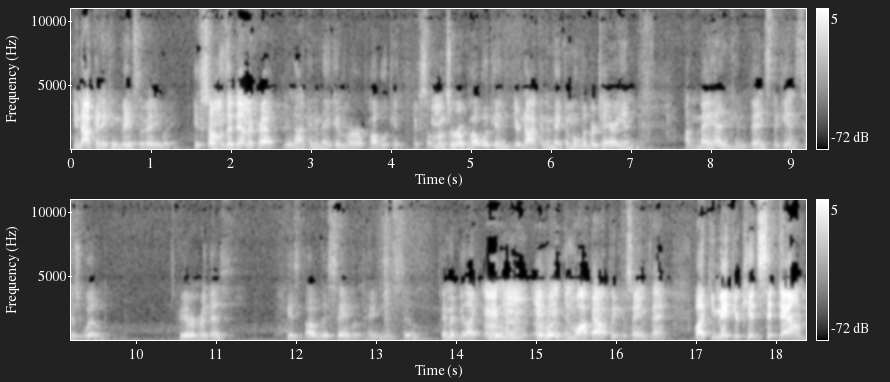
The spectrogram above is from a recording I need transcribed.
You're not going to convince them anyway. If someone's a Democrat, you're not going to make him a Republican. If someone's a Republican, you're not going to make him a Libertarian. A man convinced against his will. Have you ever heard this? Is of the same opinion still. They might be like, mm hmm, mm hmm, and walk out, think the same thing. Like you make your kids sit down.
